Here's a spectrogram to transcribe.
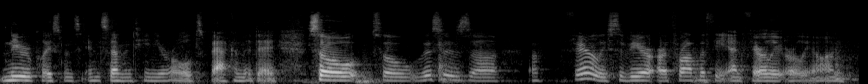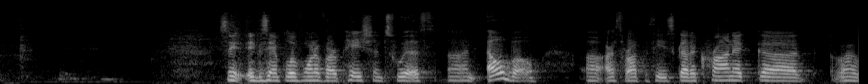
knee replacements in 17 year olds back in the day. So, so this is a, a fairly severe arthropathy and fairly early on. It's an example of one of our patients with an elbow uh, arthropathy. He's got a chronic uh, uh,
